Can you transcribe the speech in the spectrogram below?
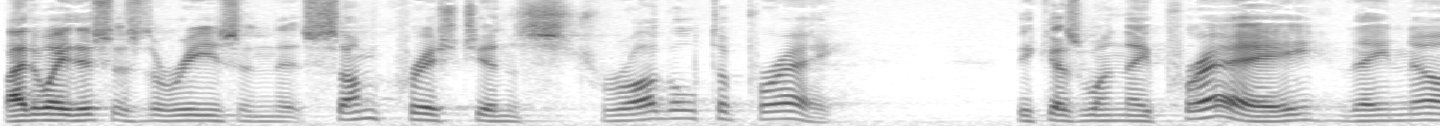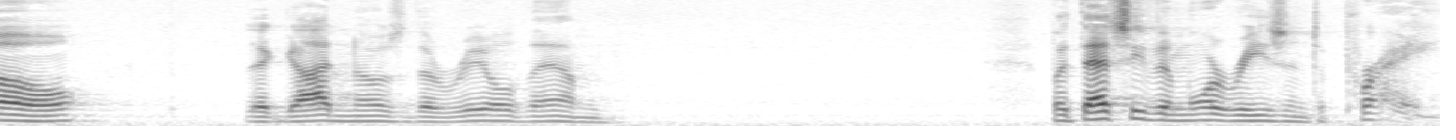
By the way, this is the reason that some Christians struggle to pray. Because when they pray, they know that God knows the real them. But that's even more reason to pray.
